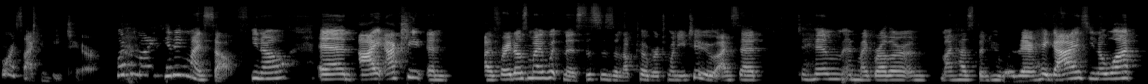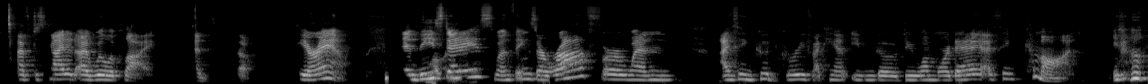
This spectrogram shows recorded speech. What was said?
course I can be chair. What am I kidding myself, you know? And I actually and Alfredo's my witness. This is in October 22. I said to him and my brother and my husband who were there, "Hey guys, you know what? I've decided I will apply." And so here I am. And these Love it. days when things are rough or when I think, good grief, I can't even go do one more day, I think, come on. You know,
